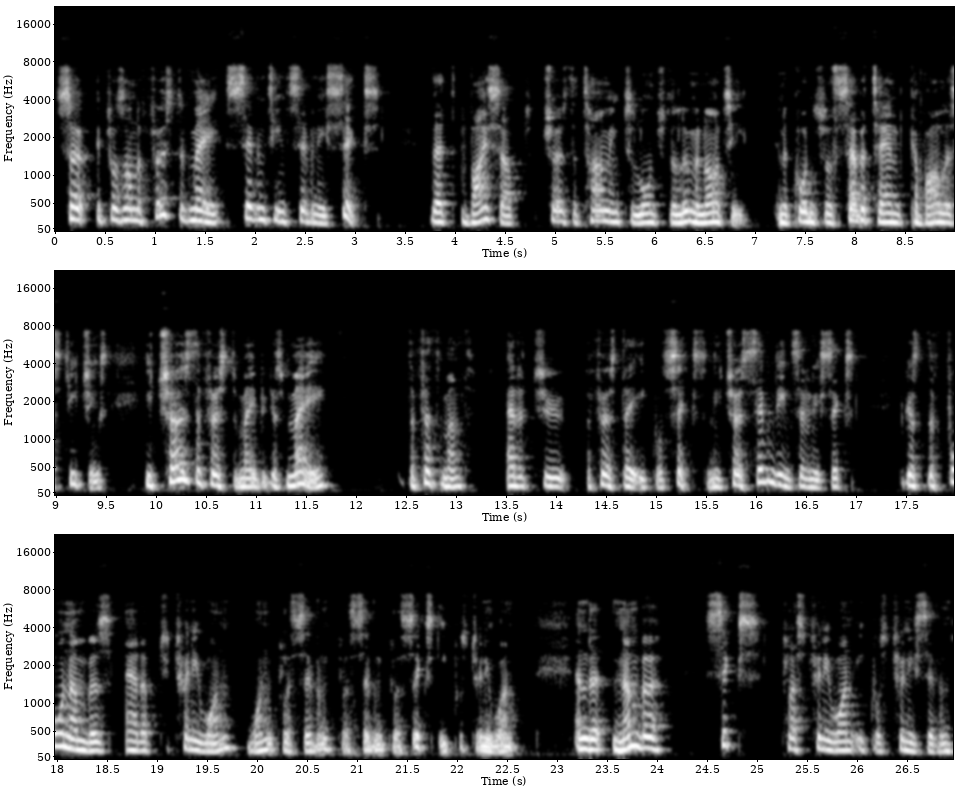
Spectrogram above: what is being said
So it was on the 1st of May, 1776, that Weishaupt chose the timing to launch the Illuminati in accordance with Sabbatean Kabbalist teachings. He chose the 1st of May because May the fifth month added to the first day equals six. And he chose 1776 because the four numbers add up to 21. 1 plus 7 plus 7 plus 6 equals 21. And the number 6 plus 21 equals 27.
